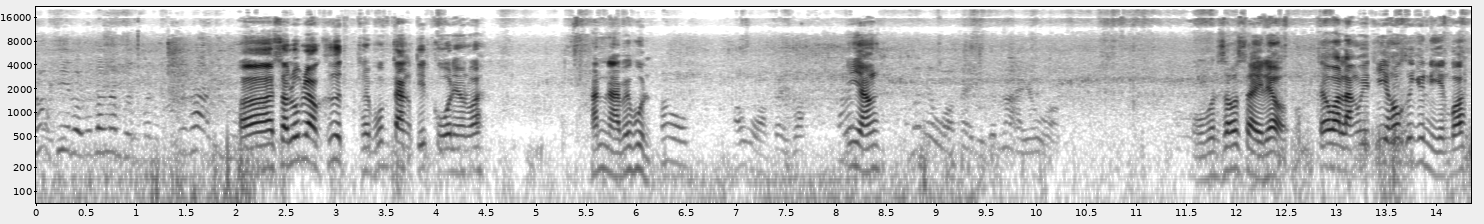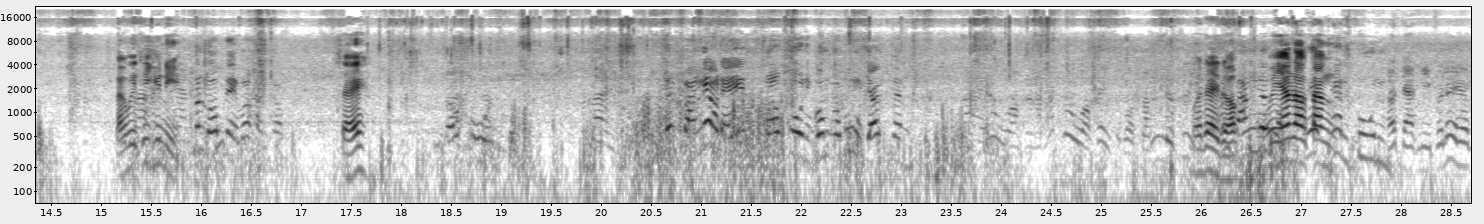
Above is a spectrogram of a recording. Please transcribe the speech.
ห้องขี่รถไปเบิ่งน้ำเพิ่นเพิ่นคือท่าที่เอ่อสรุปแล้วคือให้ผมตั้งติดโกเนี่ยมันวะหันหน้าไปพุ่นเขาเอาออกได้ปะนี่หยังไม่เอาออกได้ที่เป็นไล่เอาออกโอ้มันเซาใส่แล้ว แต่ว่าหลังเวทีเขาคืออยู่นี่เห็นบ่หลังเวทีอยู่นี่มันลบได้บ่หันครับใส่เสาปูน เพิ่นฝังแนวไหนเสาปูนนี่ผมก็บ่ฮู้จักกันเอาออกได้ก็บอกสังเลือกขึ้นบ่ได้ดอกฝังเรื่องไม่หยังดอกตั้งแผ่นปูน เอาจากนี้ไปเลยครับ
